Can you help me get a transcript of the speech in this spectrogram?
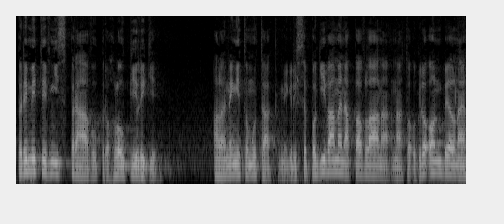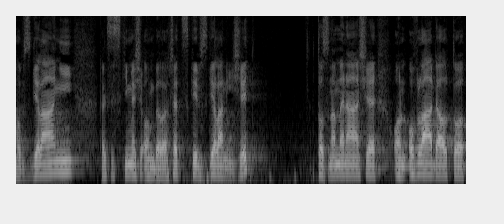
primitivní zprávu pro hloupí lidi. Ale není tomu tak. My, když se podíváme na Pavla, na, na to, kdo on byl, na jeho vzdělání, tak zjistíme, že on byl řecky vzdělaný žid, to znamená, že on ovládal to,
